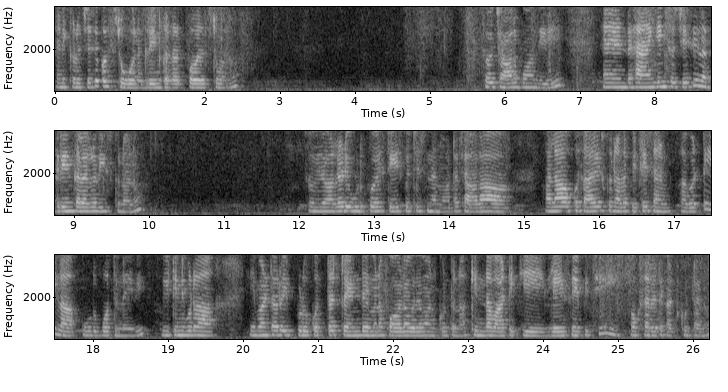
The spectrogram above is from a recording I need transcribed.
అండ్ ఇక్కడ వచ్చేసి ఒక stone green colour pearl stone so చాలా బాగుంది ఇది. అండ్ హ్యాంగింగ్స్ వచ్చేసి ఇలా గ్రీన్ కలర్లో తీసుకున్నాను. సో ఇది ఆల్రెడీ ఊడిపోయే స్టేజ్కి వచ్చేసింది అనమాట చాలా అలా ఒక్కసారి వేసుకొని అలా పెట్టేశాను కాబట్టి ఇలా ఊడిపోతున్నాయి ఇవి. వీటిని కూడా ఏమంటారు ఇప్పుడు కొత్త ట్రెండ్ ఏమైనా ఫాలో అవుదాం అనుకుంటున్నా. కింద వాటికి లేస్ వేపించి ఒకసారి అయితే కట్టుకుంటాను.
